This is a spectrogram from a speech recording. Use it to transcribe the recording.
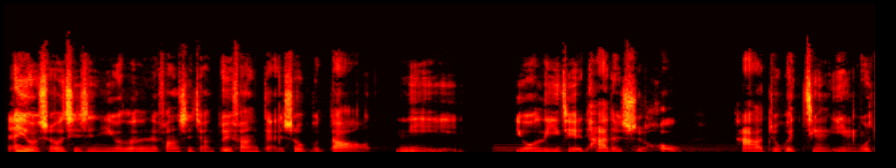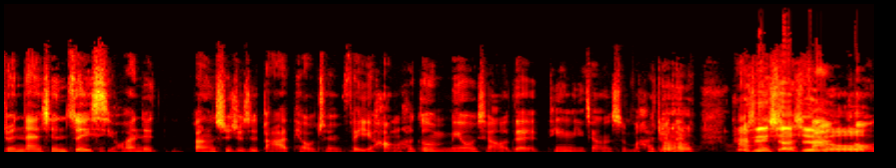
但有时候其实你用冷冷的方式讲，对方感受不到你有理解他的时候。他就会静音。我觉得男生最喜欢的方式就是把它调成飞航，他根本没有想要再听你讲什么，他觉得我先下线喽。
